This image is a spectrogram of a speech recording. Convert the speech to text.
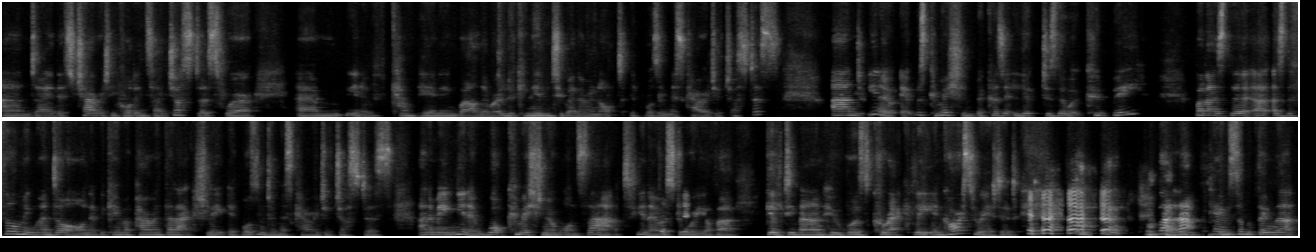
and uh, this charity called inside justice where um, you know campaigning well they were looking into whether or not it was a miscarriage of justice and you know it was commissioned because it looked as though it could be but as the as the filming went on, it became apparent that actually it wasn't a miscarriage of justice. And I mean, you know, what commissioner wants that? You know, a story of a guilty man who was correctly incarcerated. that, that became something that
